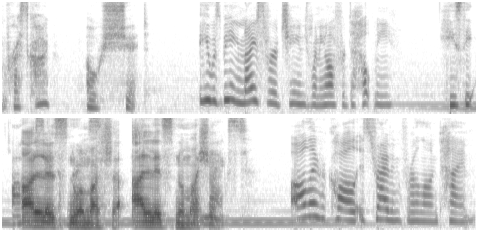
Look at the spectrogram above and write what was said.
Prescott? Oh shit. He was being nice for a change when he offered to help me. He's the opposite alles of nur nice. Masche, alles nur What next? All I recall is driving for a long time.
